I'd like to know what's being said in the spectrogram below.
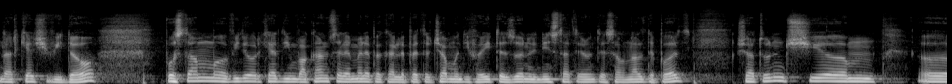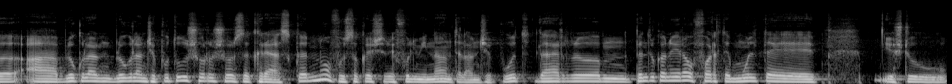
dar chiar și video. Postam uh, videouri chiar din vacanțele mele pe care le petreceam în diferite zone din Statele Unite sau în alte părți și atunci um, a, blogul, a, blogul a început ușor, ușor să crească. Nu a fost o creștere fulminantă la început, dar um, pentru că nu erau foarte multe, eu știu,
